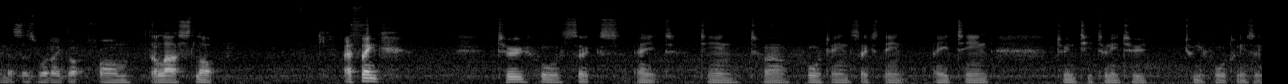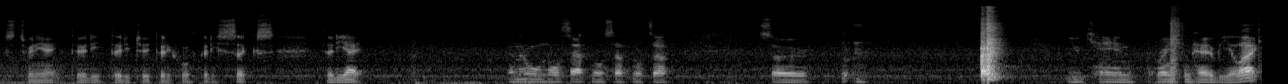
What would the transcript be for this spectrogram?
and this is what I got from the last lot. I think 2, 4, 6, 8, 10, 12, 14, 16, 18, 20, 22, 24, 26, 28, 30, 32, 34, 36, 38. And they're all north south, north south, north south. So you can arrange them however you like.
